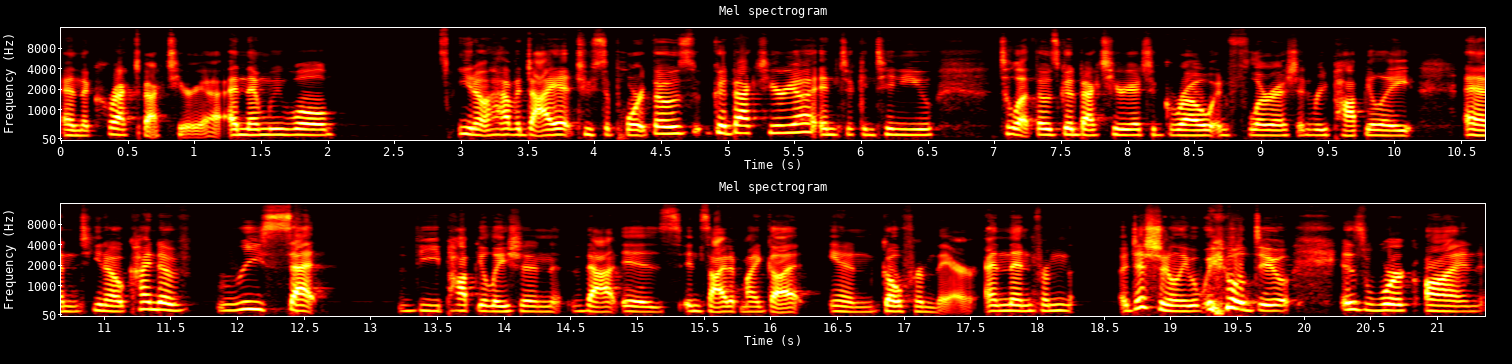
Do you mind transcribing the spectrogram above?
and the correct bacteria. And then we will you know have a diet to support those good bacteria and to continue to let those good bacteria to grow and flourish and repopulate and you know kind of reset the population that is inside of my gut and go from there and then from additionally, what we will do is work on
